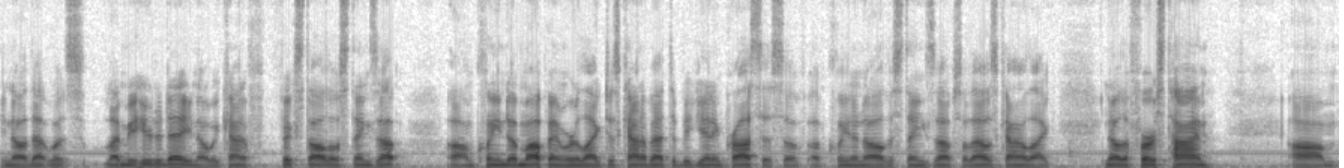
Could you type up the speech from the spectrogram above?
you know that was led me here today. You know, we kind of fixed all those things up, um, cleaned them up, and we're like just kind of at the beginning process of, of cleaning all these things up. So that was kind of like, you know, the first time um,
